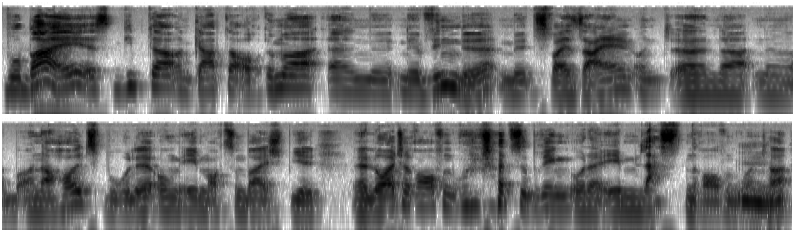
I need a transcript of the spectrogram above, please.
Wobei, es gibt da und gab da auch immer eine, äh, eine Winde mit zwei Seilen und äh, einer, eine, einer Holzbohle, um eben auch zum Beispiel äh, Leute rauf und runter zu bringen oder eben Lasten rauf und runter, mhm.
